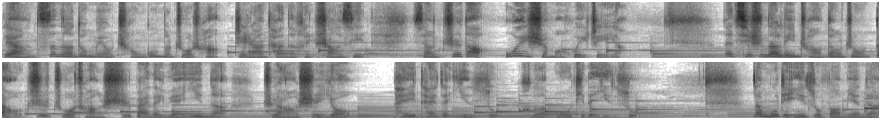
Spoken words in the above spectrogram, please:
两次呢都没有成功的着床，这让她呢很伤心，想知道为什么会这样。那其实呢，临床当中导致着床失败的原因呢，主要是有胚胎的因素和母体的因素。那母体因素方面呢，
